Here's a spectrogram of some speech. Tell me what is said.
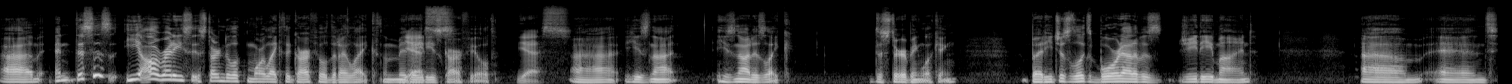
Um, and this is he already is starting to look more like the Garfield that I like, the mid '80s Yes. Garfield. Yes. Uh, he's not he's not as like disturbing looking, but he just looks bored out of his GD mind. Um, and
